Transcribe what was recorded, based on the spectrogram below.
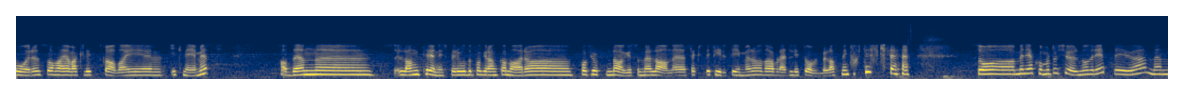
året så har jeg vært litt skada i, i kneet mitt. Hadde en uh, lang treningsperiode på Gran Canaria på 14 dager som jeg la ned 64 timer, og da ble det litt overbelastning, faktisk. så, men jeg kommer til å kjøre noen ritt, det gjør jeg. Men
